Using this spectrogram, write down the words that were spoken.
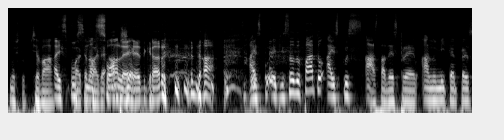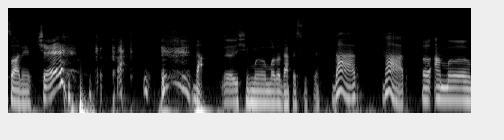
nu știu, ceva Ai spus foarte, foarte nasoale, abject. Edgar. da. Ai spus, episodul 4 ai spus asta despre anumite persoane. Ce? Căcat. da. Uh, și mă, mă rodea pe suflet. Dar, dar, uh, am, uh,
